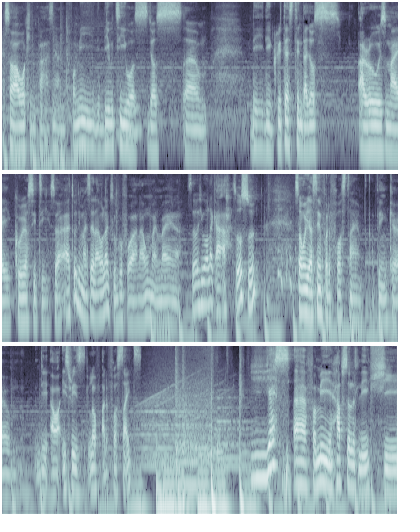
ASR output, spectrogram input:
I saw her walking past. And for me, the beauty was just um, the, the greatest thing that just arose my curiosity. So I told him, I said, I would like to go for an and I won't mind. So he was like, ah, so soon? Someone you're seeing for the first time. I think um, the, our history is love at the first sight. Yes, uh, for me, absolutely. She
